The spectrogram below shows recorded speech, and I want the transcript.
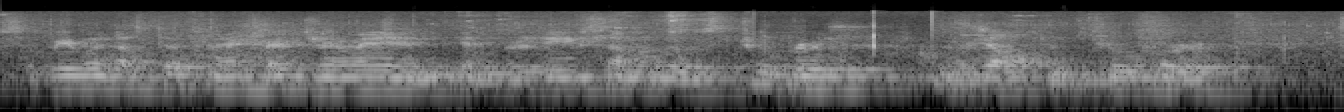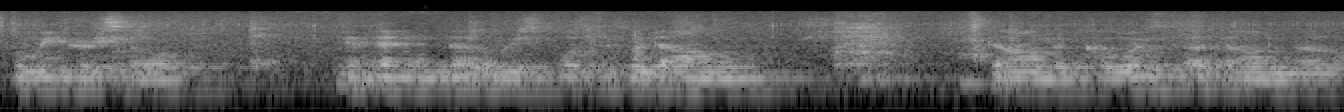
So we went up to Frankfurt, Germany and, and relieved some of those troopers, we helped them too for a week or so. And then uh, we were supposed to go down, down the coast, uh, down the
